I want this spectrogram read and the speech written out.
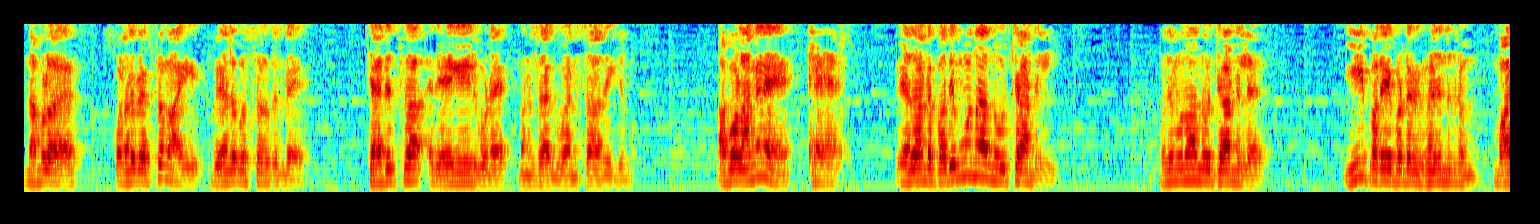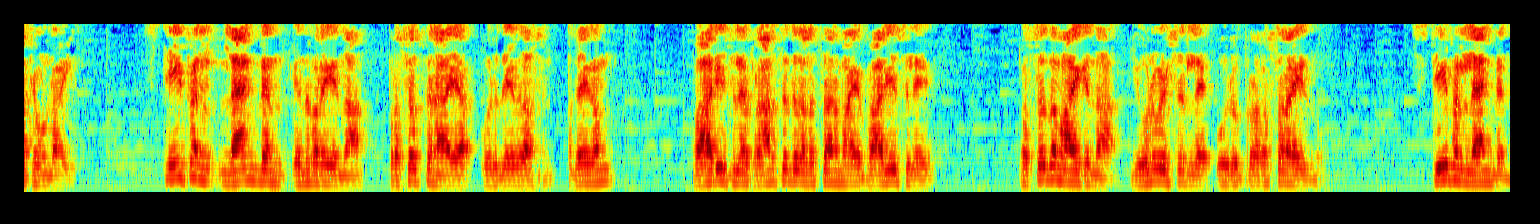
നമ്മൾ വളരെ വ്യക്തമായി വേദപുസ്തകത്തിന്റെ ചരിത്ര രേഖയിൽ കൂടെ മനസ്സിലാക്കുവാൻ സാധിക്കുന്നു. അപ്പോൾ അങ്ങനെ ഏതാണ്ട് പതിമൂന്നാം നൂറ്റാണ്ടിൽ പതിമൂന്നാം നൂറ്റാണ്ടിൽ ഈ പറയപ്പെട്ട വിഭജനത്തിനും മാറ്റമുണ്ടായി. സ്റ്റീഫൻ ലാങ്ഡൻ എന്ന് പറയുന്ന പ്രശസ്തനായ ഒരു ദേവദാസൻ. അദ്ദേഹം പാരീസിലെ ഫ്രാൻസിന്റെ തലസ്ഥാനമായ പാരീസിലെ പ്രസിദ്ധമായിരിക്കുന്ന യൂണിവേഴ്സിറ്റിയിലെ ഒരു പ്രൊഫസറായിരുന്നു സ്റ്റീഫൻ ലാങ്ഡൻ.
